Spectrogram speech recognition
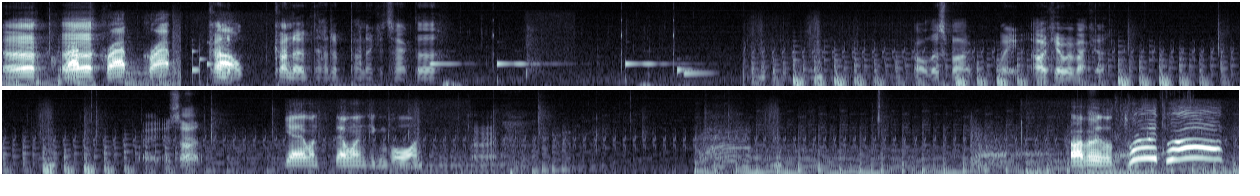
Uh, Crap, uh, crap, crap. kind of, Oh. kind of had a panic attack there. Oh, this bug. Wait. Okay, we're back here. Wait, is that? Yeah, that one. That one you can pull on. Alright. Oh, I thought it was a twirly, twirly.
